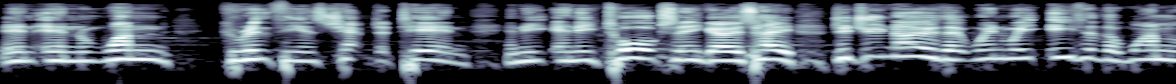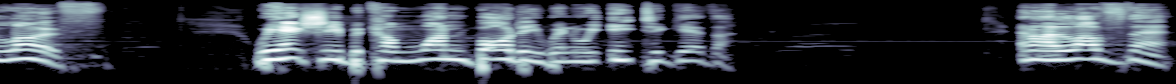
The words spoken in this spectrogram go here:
in, in 1 Corinthians chapter 10, and he, and he talks and he goes, Hey, did you know that when we eat of the one loaf, we actually become one body when we eat together? And I love that.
